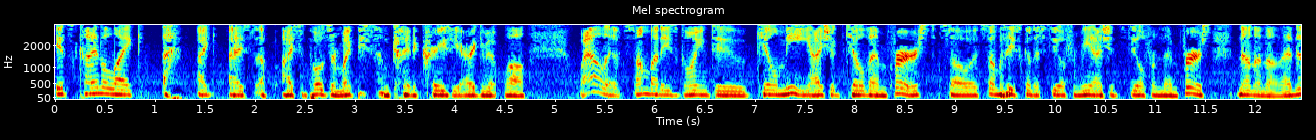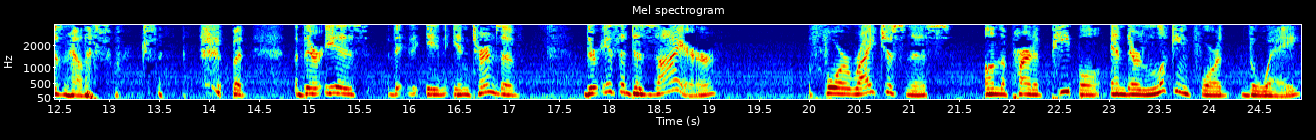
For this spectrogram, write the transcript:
it's kind of like I, I, I suppose there might be some kind of crazy argument. Well, well, if somebody's going to kill me, I should kill them first. So if somebody's going to steal from me, I should steal from them first. No, no, no, that isn't how this works. but there is in in terms of there is a desire for righteousness on the part of people and they're looking for the way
